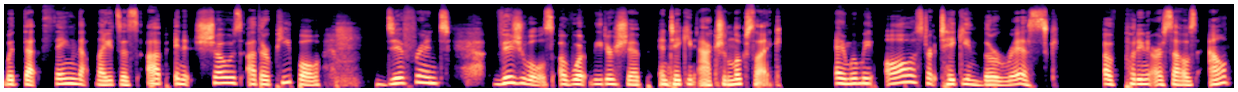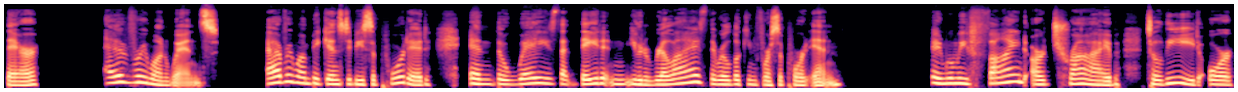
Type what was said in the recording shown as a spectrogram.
with that thing that lights us up, and it shows other people different visuals of what leadership and taking action looks like. And when we all start taking the risk of putting ourselves out there, everyone wins everyone begins to be supported in the ways that they didn't even realize they were looking for support in. And when we find our tribe to lead or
